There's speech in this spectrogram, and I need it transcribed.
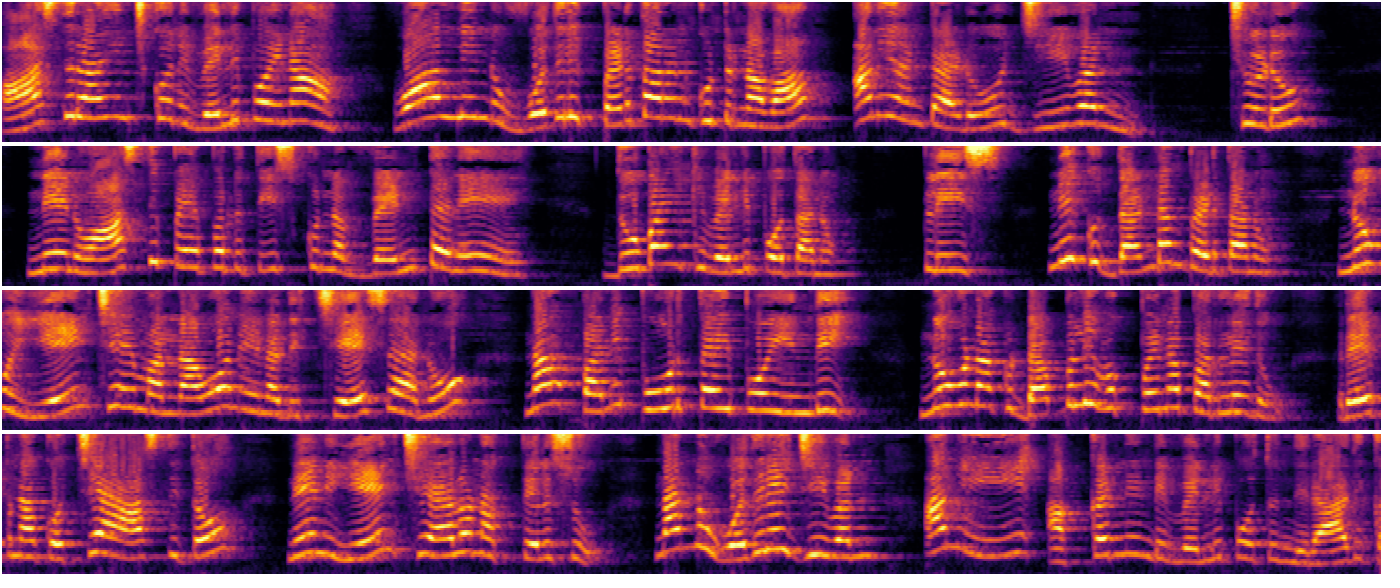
ఆస్తి రాయించుకొని వెళ్ళిపోయినా వాళ్ళు నిన్ను వదిలి పెడతారనుకుంటున్నావా? అని అంటాడు జీవన్. చూడు నేను ఆస్తి పేపర్లు తీసుకున్న వెంటనే దుబాయ్కి వెళ్ళిపోతాను. ప్లీజ్ నీకు దండం పెడతాను. నువ్వు ఏం చేయమన్నావో నేను అది చేశాను. నా పని పూర్తయిపోయింది. నువ్వు నాకు డబ్బులు ఇవ్వకపోయినా పర్లేదు. రేపు నాకు వచ్చే ఆస్తితో నేను ఏం చేయాలో నాకు తెలుసు. నన్ను వదిలే జీవన్ అని అక్కడి నుండి వెళ్ళిపోతుంది రాధిక.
